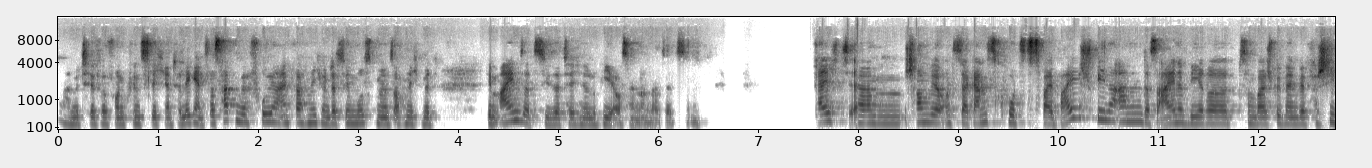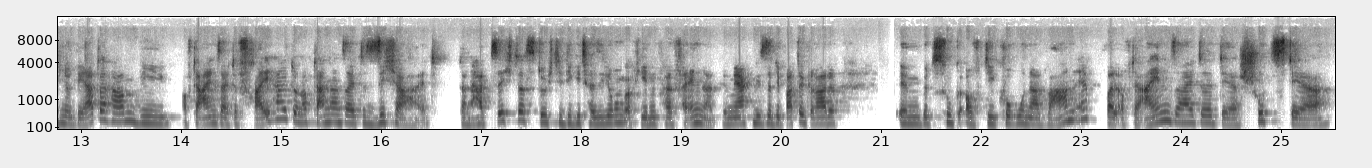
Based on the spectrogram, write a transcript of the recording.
äh, mit Hilfe von künstlicher Intelligenz. Das hatten wir früher einfach nicht und deswegen mussten wir uns auch nicht mit dem Einsatz dieser Technologie auseinandersetzen. Vielleicht ähm, schauen wir uns da ganz kurz zwei Beispiele an. Das eine wäre zum Beispiel, wenn wir verschiedene Werte haben, wie auf der einen Seite Freiheit und auf der anderen Seite Sicherheit, dann hat sich das durch die Digitalisierung auf jeden Fall verändert. Wir merken diese Debatte gerade im Bezug auf die Corona-Warn-App, weil auf der einen Seite der Schutz der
